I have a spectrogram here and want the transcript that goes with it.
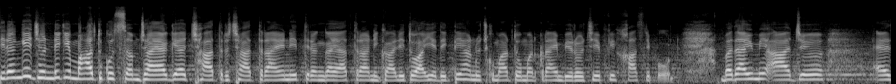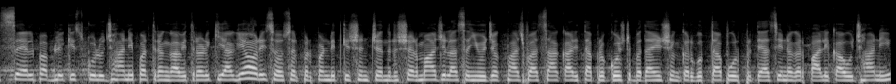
तिरंगे झंडे के महत्व को समझाया गया। छात्र छात्राएँ ने तिरंगा यात्रा निकाली। तो आइए देखते हैं, Anuj Kumar Tomar, crime bureau chief की खास रिपोर्ट। बदायूं में आज S L public school Ujhani पर तिरंगा वितरण किया गया और इस अवसर पर पंडित किशन चंद्र शर्मा, जिला संयोजक भाजपा सहकारिता प्रकोष्ठ बदायूं शंकर गुप्ता, पूर्व प्रत्याशी नगर पालिका उझानी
